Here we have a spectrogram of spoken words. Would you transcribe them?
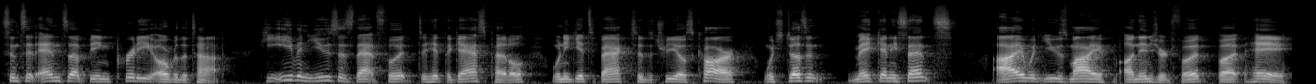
since it ends up being pretty over the top. He even uses that foot to hit the gas pedal when he gets back to the trio's car, which doesn't make any sense. I would use my uninjured foot, but hey,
